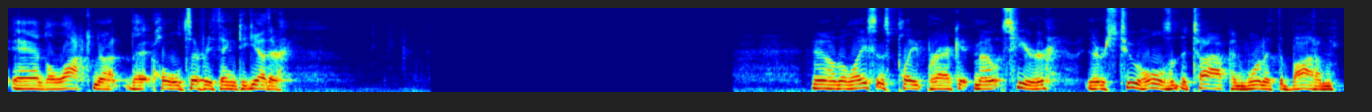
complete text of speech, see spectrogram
and a lock nut that holds everything together. Now the license plate bracket mounts here. There's two holes at the top and one at the bottom.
